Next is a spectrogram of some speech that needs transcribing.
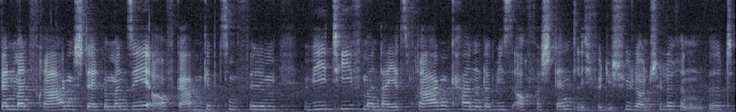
wenn man Fragen stellt, wenn man Sehaufgaben gibt zum Film, wie tief man da jetzt fragen kann oder wie es auch verständlich für die Schüler und Schülerinnen wird.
